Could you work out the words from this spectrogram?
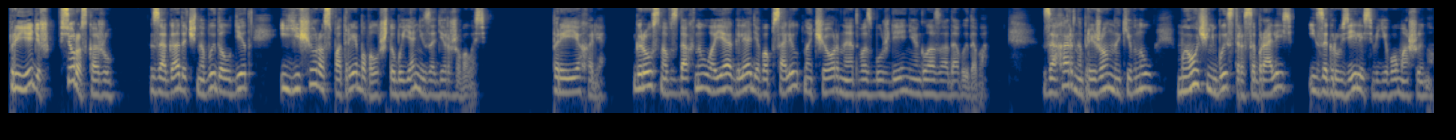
Приедешь, все расскажу. Загадочно выдал дед и еще раз потребовал, чтобы я не задерживалась. Приехали. Грустно вздохнула я, глядя в абсолютно черные от возбуждения глаза Давыдова. Захар напряженно кивнул, мы очень быстро собрались и загрузились в его машину.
